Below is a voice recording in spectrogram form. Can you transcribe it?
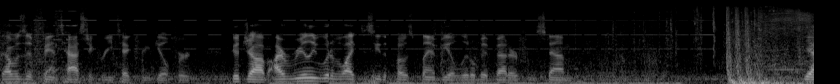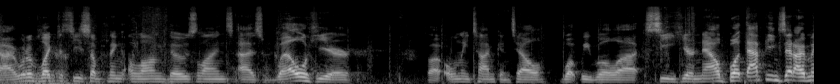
That was a fantastic retake from Guilford. Good job. I really would have liked to see the post plant be a little bit better from STEM. Yeah, I would have liked to see something along those lines as well here but only time can tell what we will uh, see here now. But that being said, I'm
